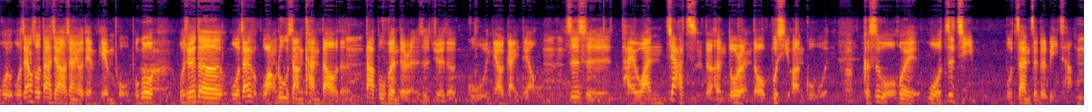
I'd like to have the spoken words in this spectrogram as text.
我我这样说，大家好像有点偏颇。不过，嗯我觉得我在网络上看到的嗯，大部分的人是觉得古文要改掉，嗯嗯支持台湾价值的很多人都不喜欢古文嗯。可是我会我自己不站这个立场，嗯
